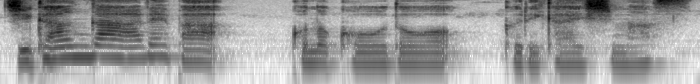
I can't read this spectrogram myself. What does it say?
時間があればこの行動を繰り返します。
